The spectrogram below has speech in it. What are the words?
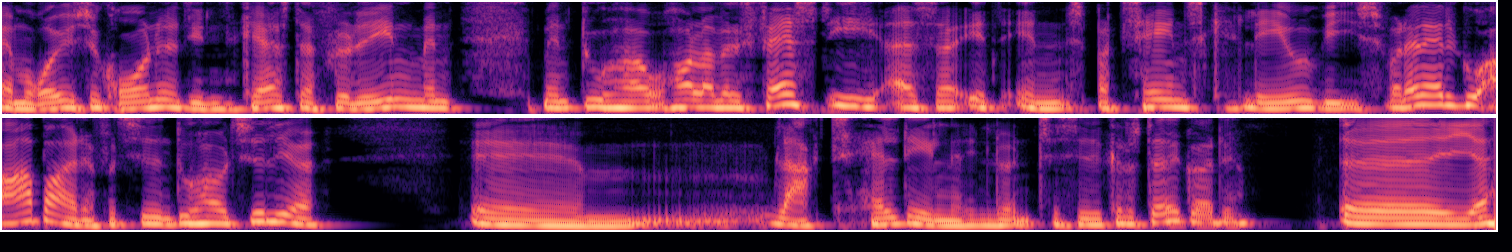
amorøse grunde, din kæreste er flyttet ind, men, men du har, holder vel fast i altså et, en spartansk levevis. Hvordan er det, du arbejder for tiden? Du har jo tidligere øh, lagt halvdelen af din løn til side. Kan du stadig gøre det? Øh, ja,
